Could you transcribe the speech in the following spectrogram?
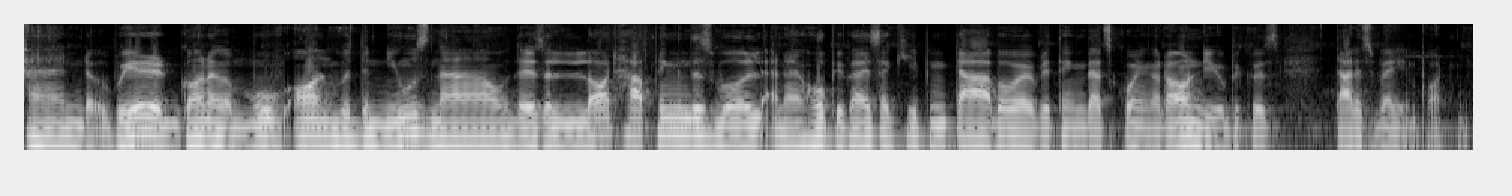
and we're gonna move on with the news now. There's a lot happening in this world, and I hope you guys are keeping tab over everything that's going around you because that is very important.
